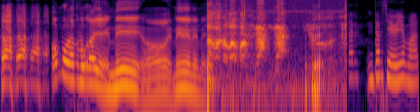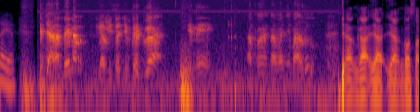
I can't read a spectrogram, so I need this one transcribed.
oh mau lihat mukanya ini. Oh, ini ini ini. Apa gak apa-apa? Enggak, enggak. Ya Allah. Ntar, ntar ceweknya marah ya. Jangan Denner, gak bisa juga gua. Ini apa namanya malu. Ya enggak ya ya enggak usah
